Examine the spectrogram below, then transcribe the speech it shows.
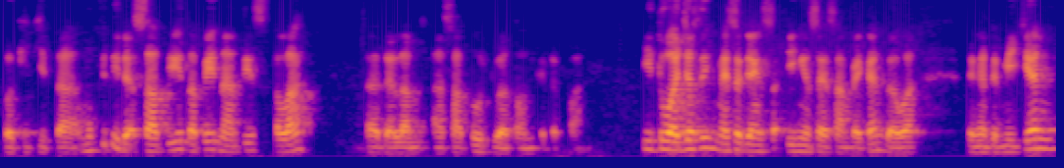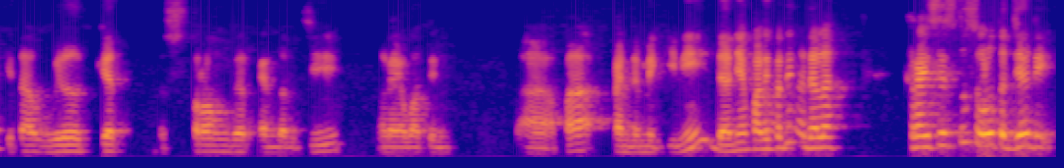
bagi kita. Mungkin tidak saat ini, tapi nanti setelah uh, dalam uh, satu dua tahun ke depan. Itu aja sih message yang ingin saya sampaikan bahwa dengan demikian kita will get stronger energy melewati uh, apa pandemik ini. Dan yang paling penting adalah krisis itu selalu terjadi.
